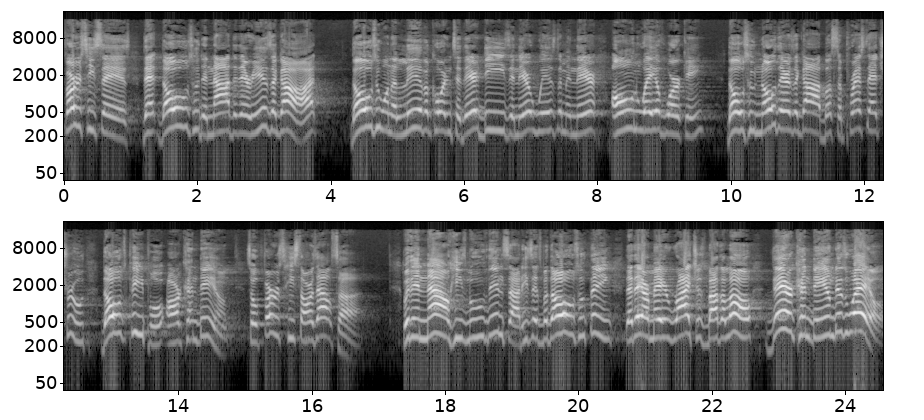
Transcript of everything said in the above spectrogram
First, he says that those who deny that there is a God, those who want to live according to their deeds and their wisdom and their own way of working, those who know there's a God but suppress that truth, those people are condemned. So, first, he starts outside. But then now he's moved inside. He says, But those who think that they are made righteous by the law, they're condemned as well.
